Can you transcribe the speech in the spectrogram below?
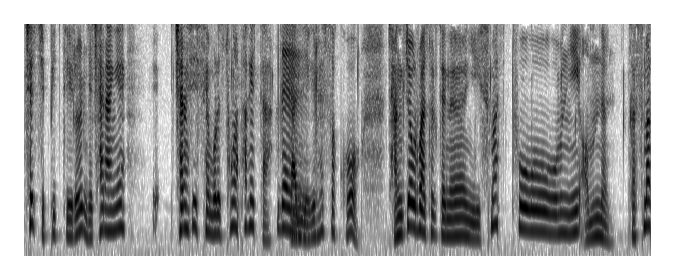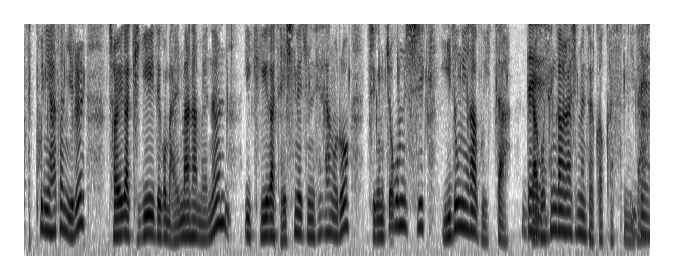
챗 GPT를 이제 차량에 차량 시스템으로 통합하겠다라는 네. 얘기를 했었고 장기적으로 봤을 때는 이 스마트폰이 없는 그러니까 스마트폰이 하던 일을 저희가 기계이 되고 말만 하면은 이 기계가 대신해 주는 세상으로 지금 조금씩 이동해 가고 있다 라고 네. 생각을 하시면 될 것 같습니다. 네.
